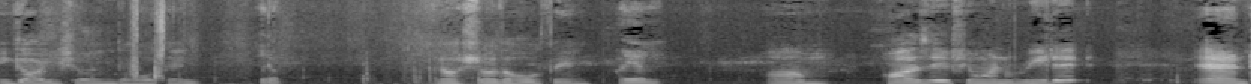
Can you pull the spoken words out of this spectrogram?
Iga, are you showing the whole thing? Yep. No, show the whole thing. I am. Um, pause it if you want to read it. And,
